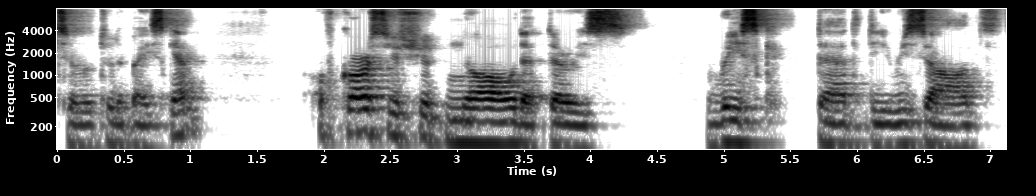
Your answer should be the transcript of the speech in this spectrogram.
to to the base camp. Of course, you should know that there is risk that the result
